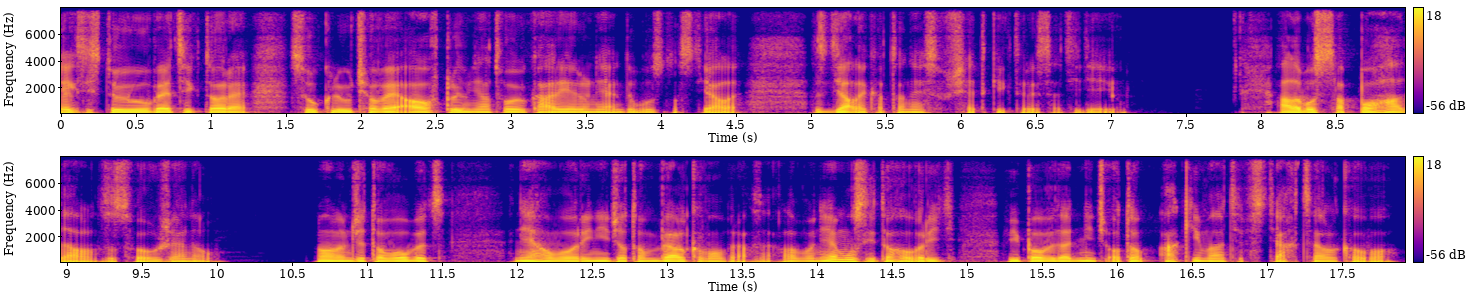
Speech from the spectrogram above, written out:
existujú veci, ktoré sú kľúčové a ovplyvňa tvoju kariéru nejak do budúcnosti, ale zďaleka to nie sú všetky, ktoré sa ti dejú. Alebo sa pohádal so svojou ženou. No lenže to vôbec nehovorí nič o tom veľkom obraze, alebo nemusí to hovoriť, vypovedať nič o tom, aký máte vzťah celkovo.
